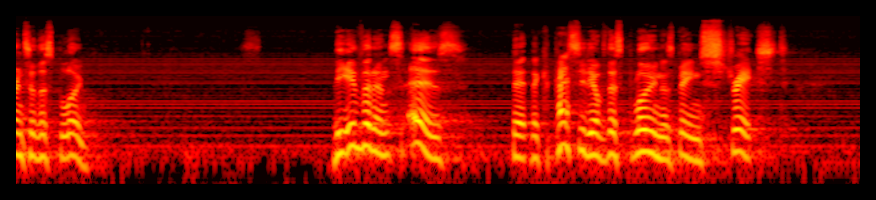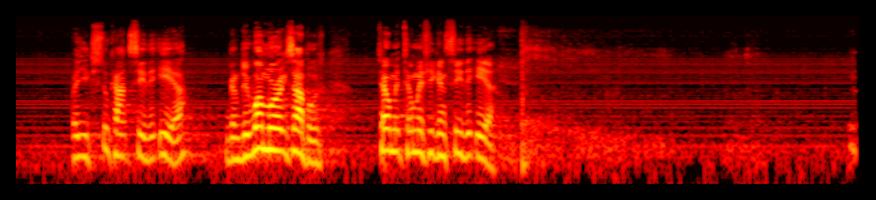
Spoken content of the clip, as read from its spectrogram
Into this balloon. The evidence is that the capacity of this balloon is being stretched, but you still can't see the air. I'm going to do one more example. Tell me, tell me if you can see the air.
